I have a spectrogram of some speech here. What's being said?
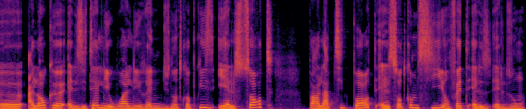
euh, alors qu'elles étaient les rois, les reines d'une entreprise et elles sortent par la petite porte. Elles sortent comme si, en fait, elles, elles ont.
